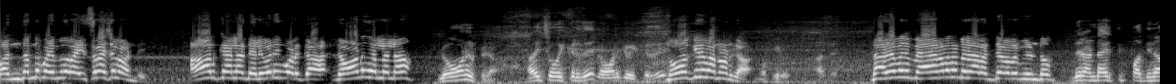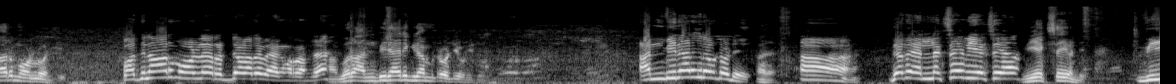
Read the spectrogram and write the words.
പന്ത്രണ്ട് പതിമൂന്ന് റൈസറേഷൻ വണ്ടി. ആൾക്കാരെല്ലാം ഡെലിവറിയും കൊടുക്കുക ലോൺ തരലല്ലോ? ലോൺ കിട്ടില്ല. അത് ചോദിക്കരുത് ലോൺ ചോദിക്കരുത്. നോക്കി പറഞ്ഞു കൊടുക്കാം. നോക്കി അതെ. അതേപോലെ വാഗണർ ഉണ്ടല്ലോ റെഡ് കളർ വീണ്ടും. ഇത് രണ്ടായിരത്തി പതിനാറ് മോഡൽ വണ്ടി. പതിനാറ് മോഡൽ റെഡ് കളർ വാഗണർ ആണല്ലേ? ആ, വെറും അൻപതിനായിരം കിലോമീറ്റർ വണ്ടി ഓടിയിട്ടുള്ളൂ. അൻപതിനായിരം കിലോമീറ്റർ വണ്ടി ആ ഇതത് L X V X V X I വണ്ടി. വി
